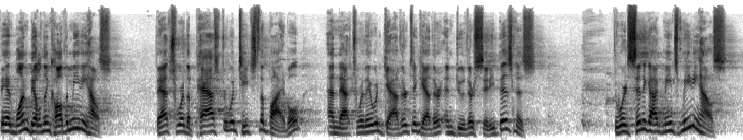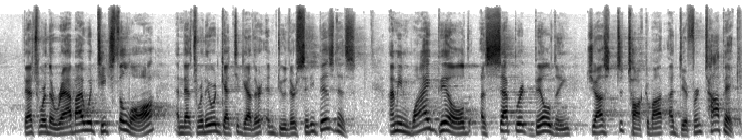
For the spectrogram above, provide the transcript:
They had one building called the meeting house. That's where the pastor would teach the Bible, and that's where they would gather together and do their city business. The word synagogue means meeting house. That's where the rabbi would teach the law and that's where they would get together and do their city business. I mean, why build a separate building just to talk about a different topic?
